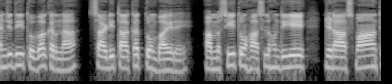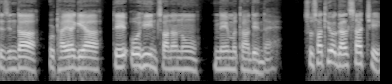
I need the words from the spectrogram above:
ਇੰਜ ਦੀ ਤੋਬਾ ਕਰਨਾ ਸਾਡੀ ਤਾਕਤ ਤੋਂ ਬਾਹਰ ਹੈ। ਆ ਮਸੀਹ ਤੋਂ ਹਾਸਲ ਹੁੰਦੀ ਏ, ਜਿਹੜਾ ਆਸਮਾਨ ਤੇ ਜ਼ਿੰਦਾ ਉਠਾਇਆ ਗਿਆ ਤੇ ਉਹੀ ਇਨਸਾਨਾਂ ਨੂੰ ਨੇਮਤਾਂ ਦਿੰਦਾ ਹੈ। ਸੋ ਸਾਥੀਓ ਗੱਲ ਸੱਚ ਹੈ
